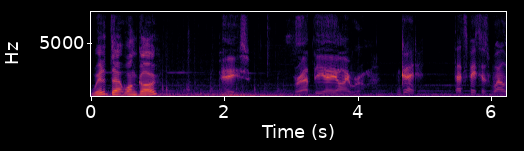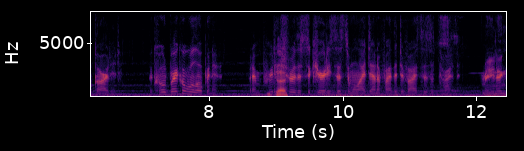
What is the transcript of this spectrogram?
Where did that one go? Hayes, we're at the AI room. Good. That space is well guarded. The codebreaker will open it, but I'm pretty Okay. sure the security system will identify the device as a threat. Meaning?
